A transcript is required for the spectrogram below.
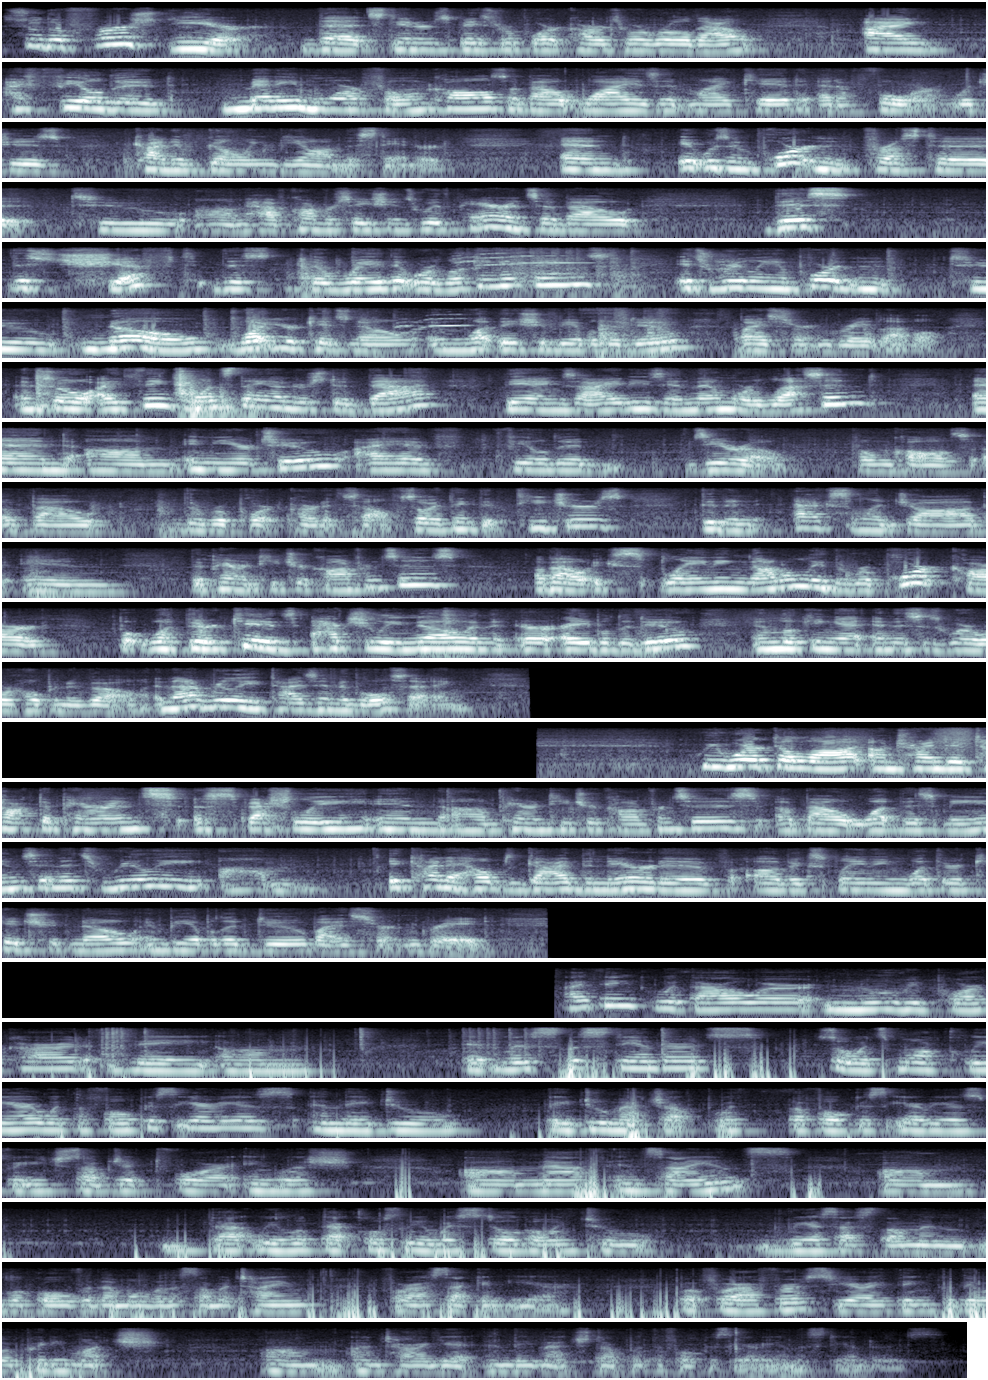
So the first year that standards-based report cards were rolled out, I, I fielded many more phone calls about why isn't my kid at a four, which is kind of going beyond the standard. And it was important for us to, to um, have conversations with parents about this, this shift, this, the way that we're looking at things. It's really important to know what your kids know and what they should be able to do by a certain grade level. And so I think once they understood that, the anxieties in them were lessened. And um, in year two, I have fielded zero phone calls about the report card itself. So I think that teachers did an excellent job in the parent-teacher conferences about explaining not only the report card, but what their kids actually know and are able to do, and looking at, and this is where we're hoping to go. And that really ties into goal setting. We worked a lot on trying to talk to parents, especially in um, parent-teacher conferences, about what this means, and it's really, um, it kind of helps guide the narrative of explaining what their kids should know and be able to do by a certain grade. I think with our new report card, they, um, it lists the standards, so it's more clear with the focus areas, and they do, they do match up with the focus areas for each subject for English, um, math, and science. Um, that we looked at closely, and we're still going to reassess them and look over them over the summertime for our second year. But for our first year, I think they were pretty much um, on target and they matched up with the focus area and the standards.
